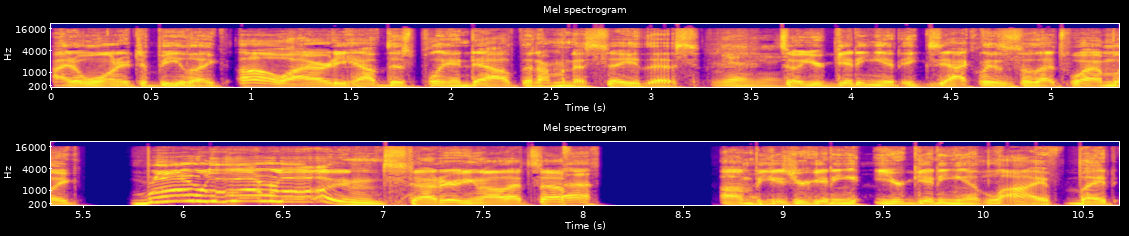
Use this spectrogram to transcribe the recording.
I don't want it to be like, oh, I already have this planned out that I'm going to say this. yeah, yeah. So you're getting it exactly. So that's why I'm like blah blah blah, blah and stuttering and all that stuff, um, because you're getting you're getting it live. But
